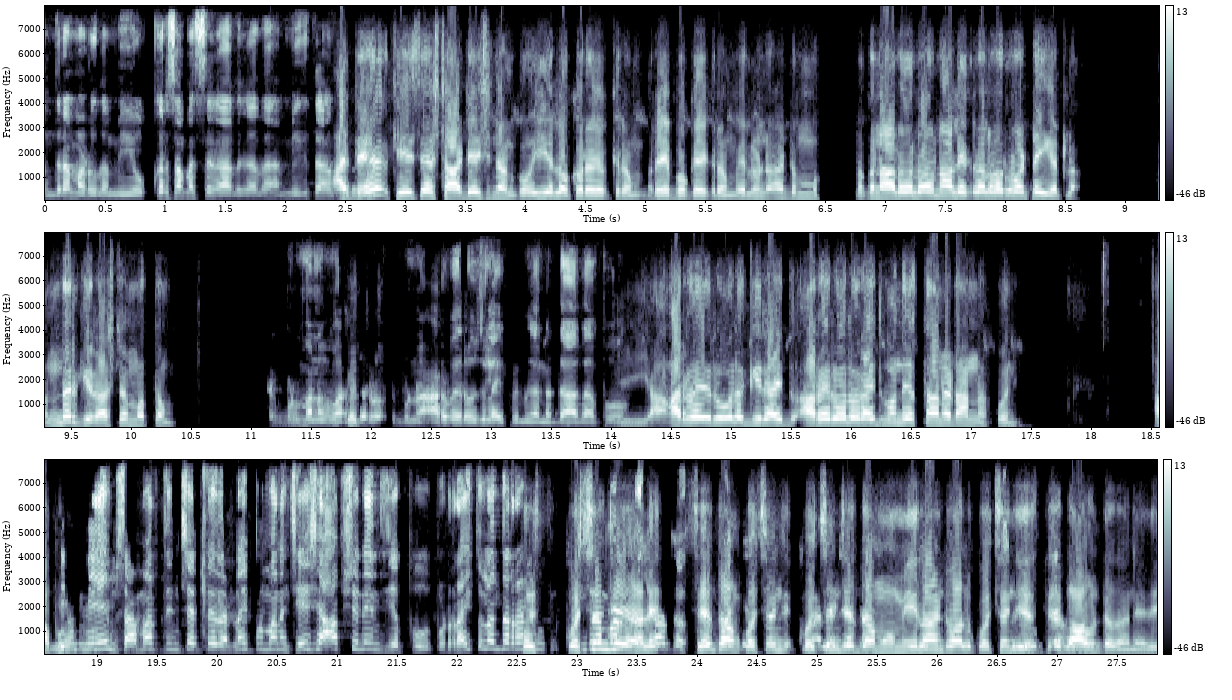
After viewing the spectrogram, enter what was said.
అందరం అడుగుదాం. మీ ఒక్కరి సమస్య కాదు కదా. మిగతా అయితే కేసీఆర్ స్టార్ట్ చేసిండు అనుకో ఇవాళ ఒక ఎకరం రేపు ఒక ఎకరం ఎల్లుండి అంటే ఒక నాలుగు నాలుగు ఎకరాల వరకు పడ్డాయి అట్లా అందరికి రాష్ట్రం మొత్తం. ఇప్పుడు మనం ఇప్పుడు అరవై రోజులు అయిపోయింది కదా దాదాపు. అరవై రోజులకి రైతు అరవై రోజులు రైతు మంది వేస్తా అన్నాడు అన్న పోని. అప్పుడు. నేను సమర్థించట్లేదు అన్న. ఇప్పుడు మనం చేసే ఆప్షన్ ఏంది చెప్పు. ఇప్పుడు రైతులందరూ క్వశ్చన్ చేయాలి. చేద్దాం. క్వశ్చన్ క్వశ్చన్ చేద్దాము. మీలాంటి వాళ్ళు క్వశ్చన్ చేస్తే బాగుంటది అనేది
